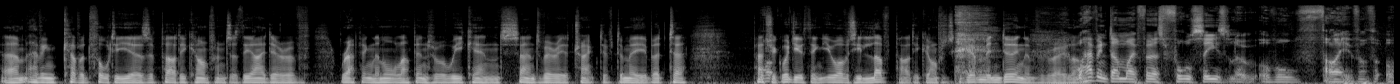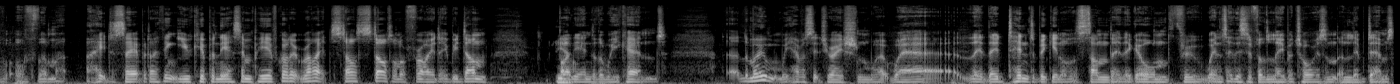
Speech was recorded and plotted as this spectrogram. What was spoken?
Um, having covered 40 years of party conferences, the idea of wrapping them all up into a weekend sounds very attractive to me. But uh, Patrick, what, what do you think? You obviously love party conferences because you haven't been doing them for very long. Well, having done my first full season of, of all five of, of, of, them, I hate to say it, but I think UKIP and the SNP have got it right. Start start on a Friday, be done by yeah. the end of the weekend at the moment we have a situation where, where they, they tend to begin on a Sunday, they go on through Wednesday. This is for the Labour Tories and, and Lib Dems.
